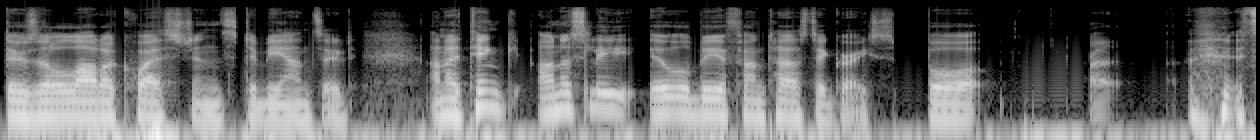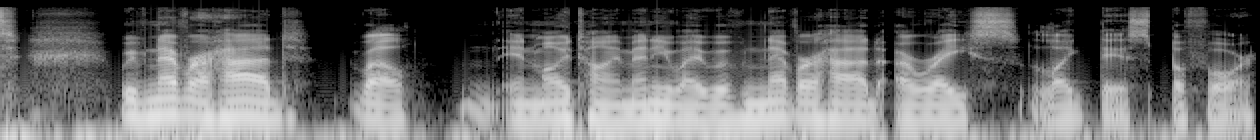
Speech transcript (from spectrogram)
there's a lot of questions to be answered, and I think honestly it will be a fantastic race. But uh, we've never had well in my time anyway, we've never had a race like this before.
